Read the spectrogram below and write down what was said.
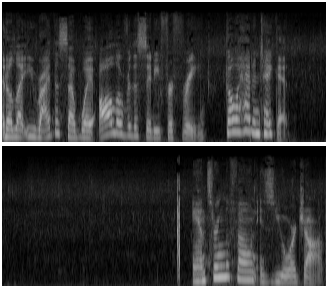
It'll let you ride the subway all over the city for free. Go ahead and take it. Answering the phone is your job.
